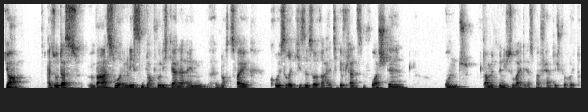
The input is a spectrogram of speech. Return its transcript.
Ja, also das war es so. Im nächsten Block würde ich gerne ein, äh, noch zwei größere kieselsäurehaltige Pflanzen vorstellen und damit bin ich soweit erstmal fertig für heute.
